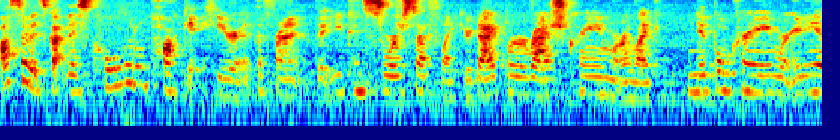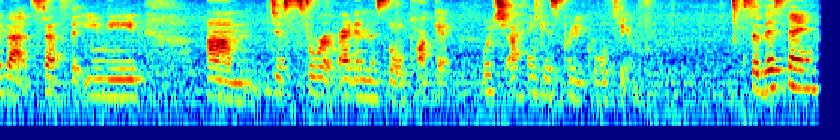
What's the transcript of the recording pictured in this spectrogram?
Also, it's got this cool little pocket here at the front that you can store stuff like your diaper rash cream or like nipple cream or any of that stuff that you need um, just store it right in this little pocket, which I think is pretty cool too. So this thing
